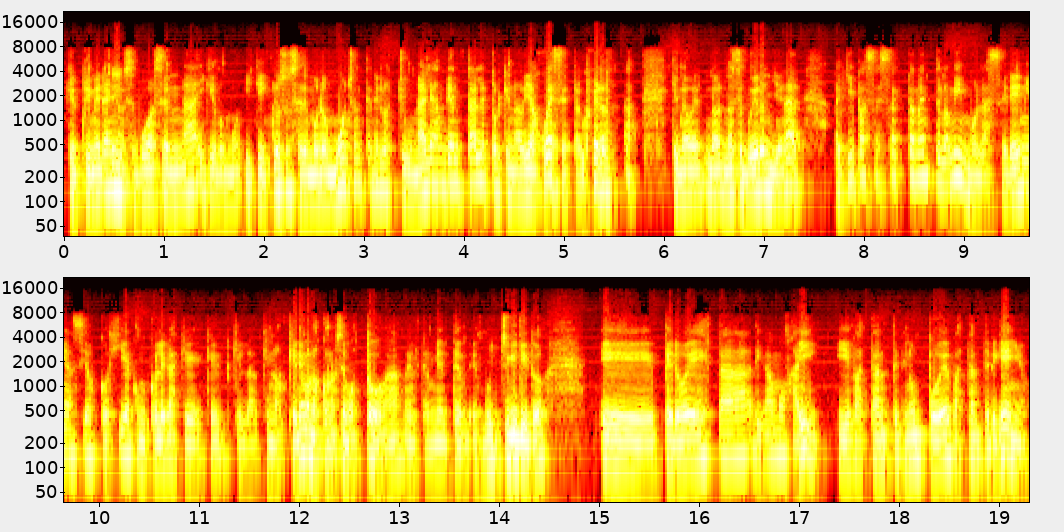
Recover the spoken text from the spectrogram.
Que el primer año no se pudo hacer nada y que, y que incluso se demoró mucho en tener los tribunales ambientales porque no había jueces, ¿te acuerdas? que no, no, se pudieron llenar. Aquí pasa exactamente lo mismo. La Serenia ha sido escogida con colegas que, que, que nos queremos, nos conocemos ¿ah? el ambiente es muy chiquitito, eh, pero está, digamos, ahí y es bastante, tiene un poder bastante pequeño.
